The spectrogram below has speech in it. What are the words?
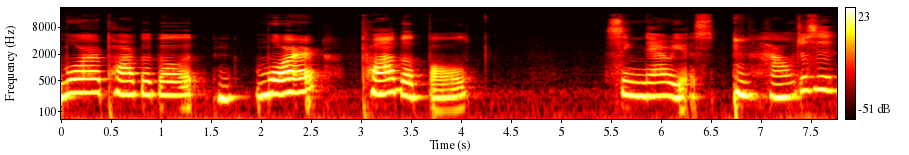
more probable, more probable scenarios？好，就是。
